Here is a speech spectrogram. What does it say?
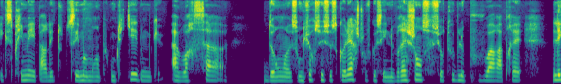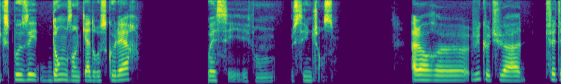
exprimer et parler de tous ces moments un peu compliqués. Donc, avoir ça dans euh, son cursus scolaire, je trouve que c'est une vraie chance, surtout de le pouvoir après l'exposer dans un cadre scolaire. Ouais, c'est une chance. Alors, euh, vu que tu as fait,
